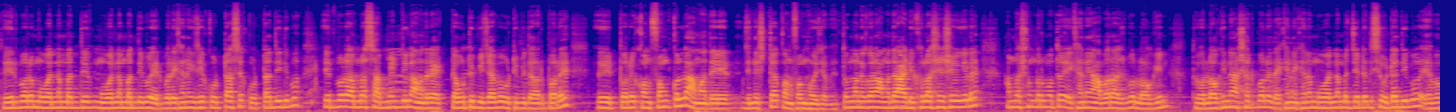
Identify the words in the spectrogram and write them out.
তো এরপরে মোবাইল নাম্বার দিয়ে মোবাইল নাম্বার দিব, এরপর এখানে যে কোডটা আছে কোডটা দিয়ে দিব। এরপরে আমরা সাবমিট দিলে আমাদের একটা ওটিপি যাবে ওটিপি দেওয়ার পরে, এরপরে কনফার্ম করলে আমাদের জিনিসটা কনফার্ম হয়ে যাবে। তো মনে করেন আমাদের আইডি খোলা শেষ হয়ে গেলে আমরা সুন্দর মতো এখানে আবার আসব লগ ইন তো লগ ইনে আসার পরে দেখেন এখানে মোবাইল নাম্বার যেটা দিছি ওটা দিব এবং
